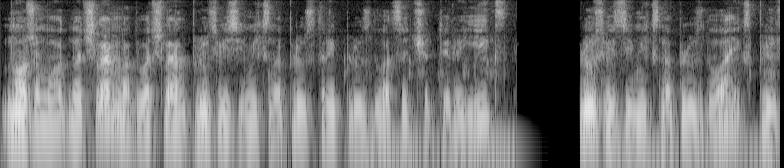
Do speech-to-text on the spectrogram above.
Множимо одночлен на двочлен плюс 8х на плюс 3 плюс 24х, плюс 8х на плюс 2х плюс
